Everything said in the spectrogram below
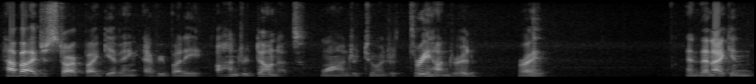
How about I just start by giving everybody 100 donuts, 100, 200, 300, right? And then I can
